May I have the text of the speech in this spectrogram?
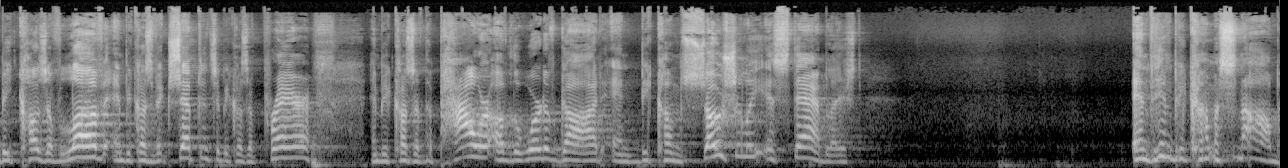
because of love and because of acceptance and because of prayer and because of the power of the Word of God and become socially established and then become a snob.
